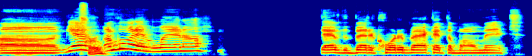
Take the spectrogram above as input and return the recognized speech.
Um, yeah, True. I'm going Atlanta. They have the better quarterback at the moment.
